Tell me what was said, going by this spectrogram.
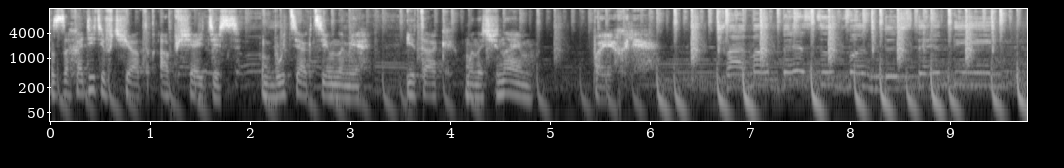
заходите в чат, общайтесь, будьте активными. Итак, мы начинаем. Поехали. Try my best of understanding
